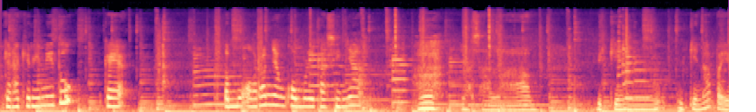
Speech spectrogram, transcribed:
Akhir-akhir ini tuh kayak ketemu orang yang komunikasinya hah ya salam. Bikin bikin apa ya?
